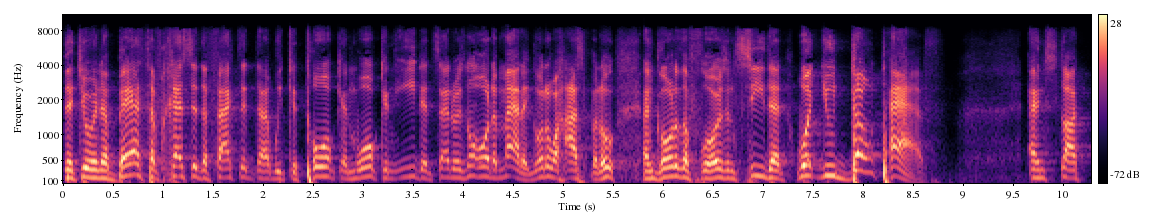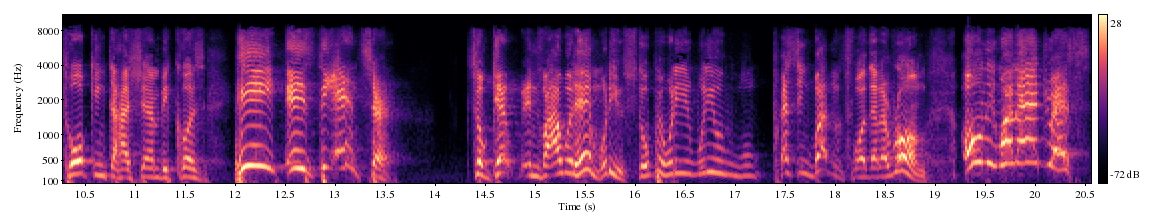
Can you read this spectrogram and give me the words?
that you're in a bath of chesed. The fact that, that we could talk and walk and eat, etc., is not automatic. Go to a hospital and go to the floors and see that what you don't have, and start talking to Hashem because He is the answer. So get involved with him. What are you stupid? What are you what are you pressing buttons for that are wrong? Only one address.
